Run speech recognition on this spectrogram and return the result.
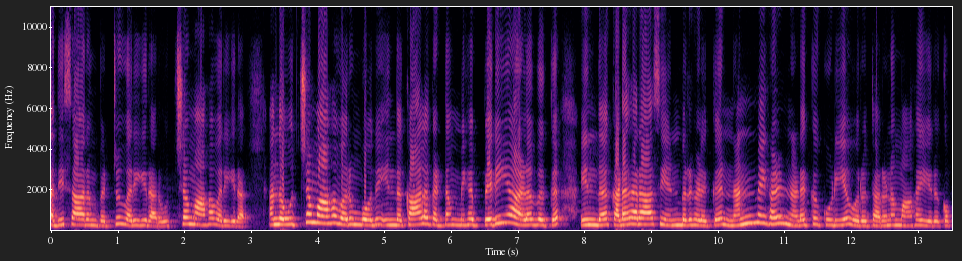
அதிசாரம் பெற்று வருகிறார் உச்சமாக வருகிறார். அந்த உச்சமாக வரும்போது இந்த காலகட்டம் மிக பெரிய அளவுக்கு இந்த கடகராசி என்பர்களுக்கு நன்மைகள் நடக்கக்கூடிய ஒரு தருணமாக இருக்கும்.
